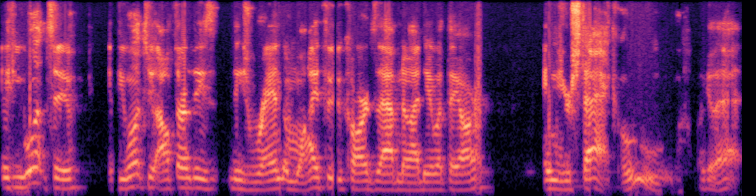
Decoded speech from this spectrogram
if you want to, if you want to, I'll throw these these random waifu cards that I have no idea what they are in your stack. Ooh, look at that.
